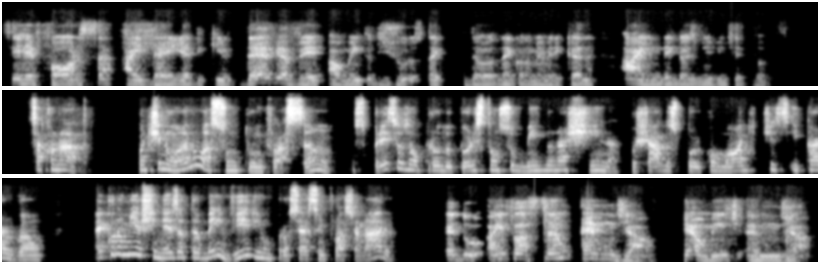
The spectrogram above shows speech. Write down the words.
se reforça a ideia de que deve haver aumento de juros da, do, na economia americana ainda em 2022. Saconato, continuando o assunto inflação, os preços ao produtor estão subindo na China, puxados por commodities e carvão. A economia chinesa também vive um processo inflacionário? Edu, a inflação é mundial, realmente é mundial.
